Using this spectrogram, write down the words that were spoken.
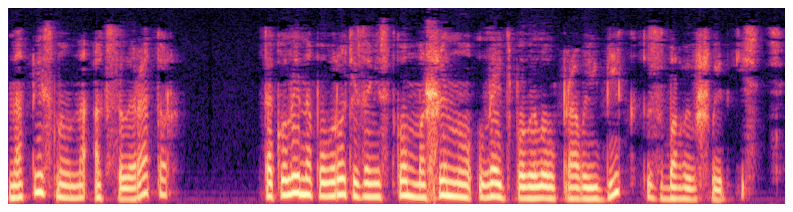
натиснув на акселератор. Та коли на повороті за містком машину ледь повело в правий бік, збавив швидкість.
